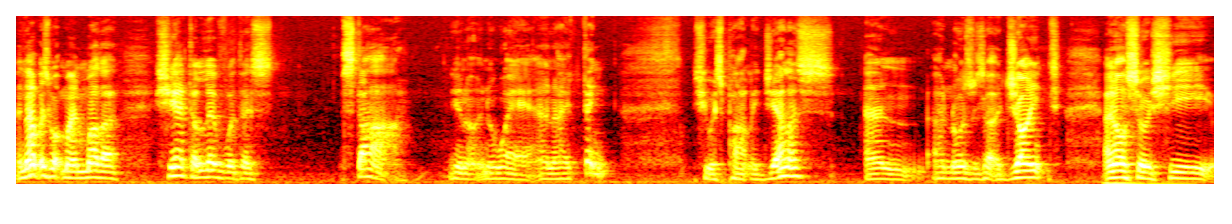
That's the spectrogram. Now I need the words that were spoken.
and that was what my mother. She had to live with this star, you know, in a way, and I think she was partly jealous and her nose was out of joint and also she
